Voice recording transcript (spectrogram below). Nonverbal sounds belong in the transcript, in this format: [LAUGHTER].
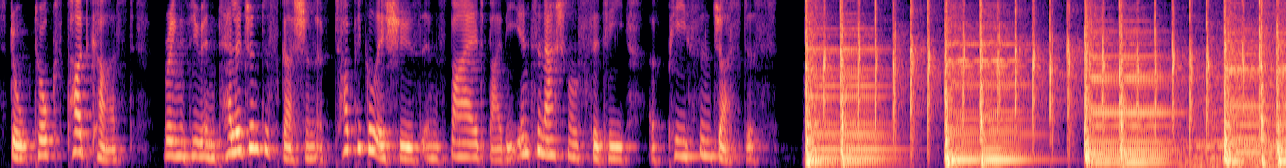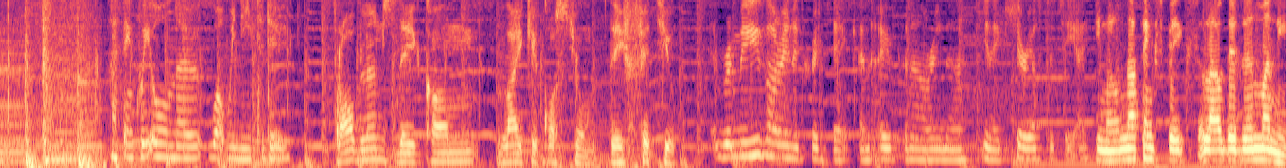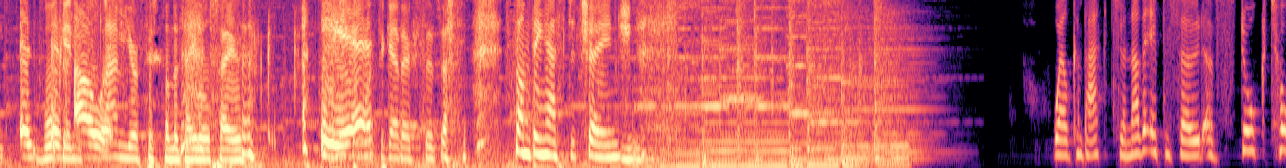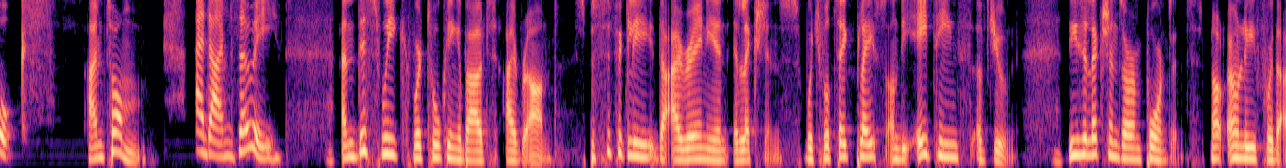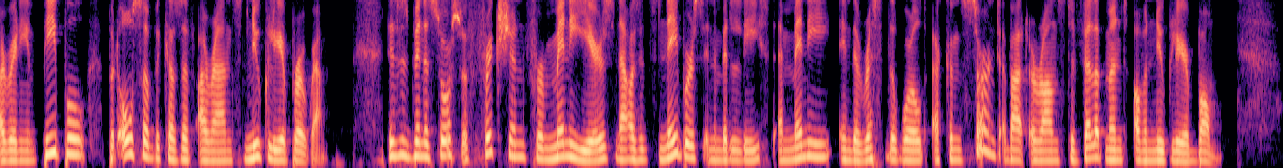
Stork Talks podcast brings you intelligent discussion of topical issues inspired by the international city of peace and justice. I think we all know what we need to do. Problems, they come like a costume, they fit you. Remove our inner critic and open our inner, you know, curiosity. You know, nothing speaks louder than money. It's, Walk it's in, ours. slam your fist on the table, say, [LAUGHS] Yeah. work together. That's [LAUGHS] Something has to change. Mm. Welcome back to another episode of Stork Talks. I'm Tom. And I'm Zoe. And this week we're talking about Iran, specifically the Iranian elections, which will take place on the 18th of June. These elections are important, not only for the Iranian people, but also because of Iran's nuclear program. This has been a source of friction for many years now, as its neighbors in the Middle East and many in the rest of the world are concerned about Iran's development of a nuclear bomb.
